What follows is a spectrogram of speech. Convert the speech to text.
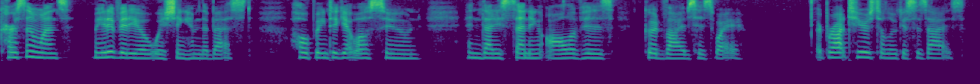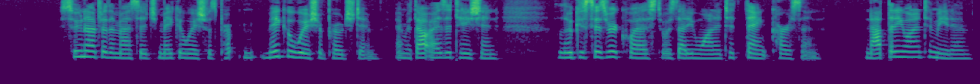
Carson Wentz made a video wishing him the best, hoping to get well soon, and that he's sending all of his good vibes his way. It brought tears to Lucas's eyes. Soon after the message, Make a Wish was Make a Wish approached him, and without hesitation, Lucas's request was that he wanted to thank Carson, not that he wanted to meet him,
